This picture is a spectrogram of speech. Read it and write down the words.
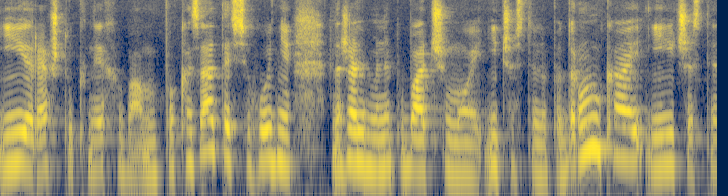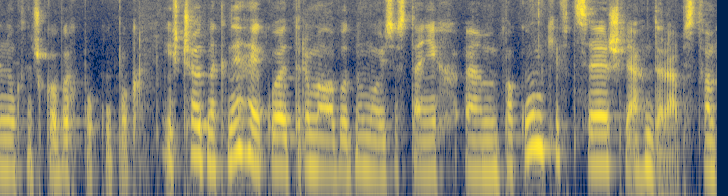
і решту книг вам показати. Сьогодні, на жаль, ми не побачимо і частину подарунка, і частину книжкових покупок. І ще одна книга, яку я отримала в одному із останніх ем, пакунків, це Шлях до рабства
